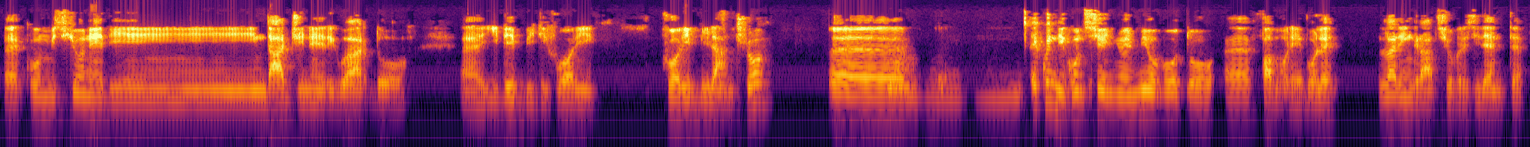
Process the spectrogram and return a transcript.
eh, commissione di indagine riguardo eh, i debiti fuori, fuori bilancio eh, e quindi consegno il mio voto eh, favorevole. La ringrazio Presidente.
